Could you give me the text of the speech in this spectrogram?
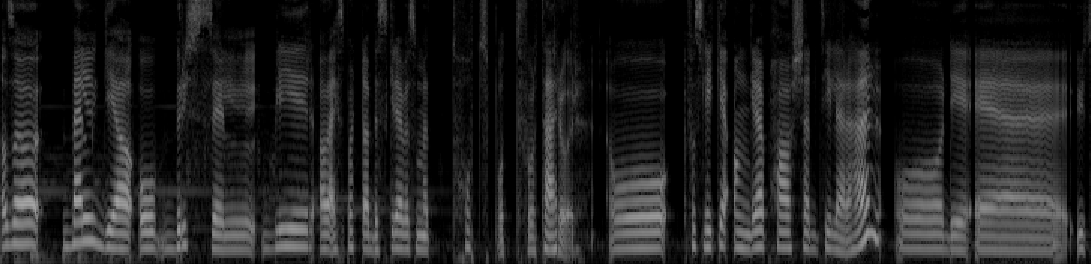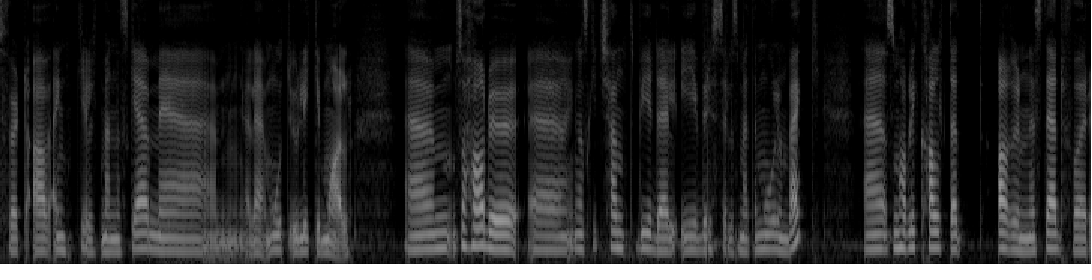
Altså, Belgia og Brussel blir av eksperter beskrevet som et hotspot for terror. Og for slike angrep har skjedd tidligere her, og de er utført av enkeltmennesker mot ulike mål. Um, så har du uh, en ganske kjent bydel i Brussel som heter Molenbeek, uh, som har blitt kalt et arnested for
